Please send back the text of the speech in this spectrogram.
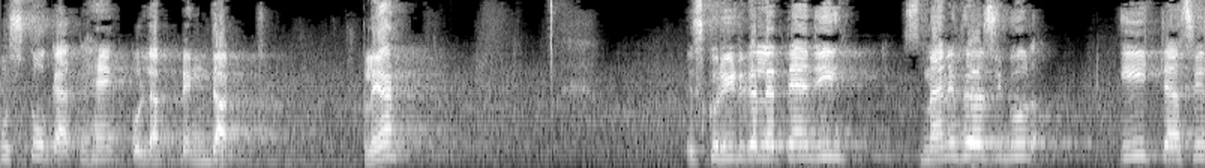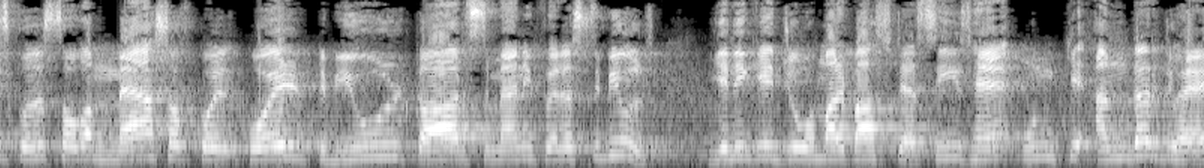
उसको कहते हैं कलेक्टिंग डक्ट क्लियर इसको रीड कर लेते हैं जी. मैनिफेरस each test is consists of a mass of coiled tubules cars many tubules. यानी कि जो हमारे पास टेसिस हैं, उनके अंदर जो है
